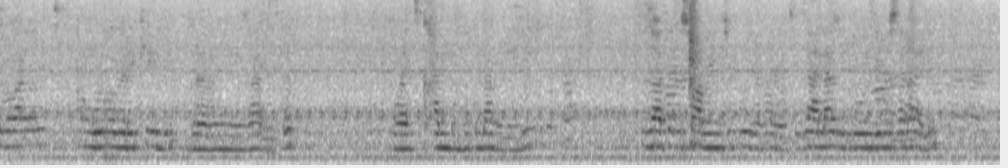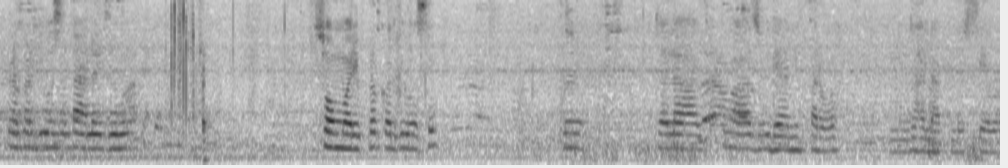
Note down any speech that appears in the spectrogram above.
तू आंघोळ वगैरे केली ग्रहण झालं तर. तेव्हाच खाल्लं भूक लागलेली. जाते स्वामींची पूजा करायची. झाला अजून दोन दिवस राहिले. प्रकट दिवस आता आलाय जवळ. सोमवारी प्रकट दिवस आहे. तर त्याला आज उद्या आणि परवा झाला आपलं सेवा.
